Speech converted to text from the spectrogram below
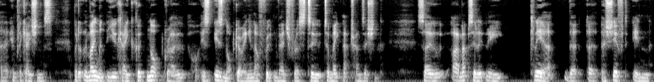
uh, implications. But at the moment, the UK could not grow, or is, is not growing enough fruit and veg for us to, to make that transition. So I'm absolutely clear that a, a shift in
